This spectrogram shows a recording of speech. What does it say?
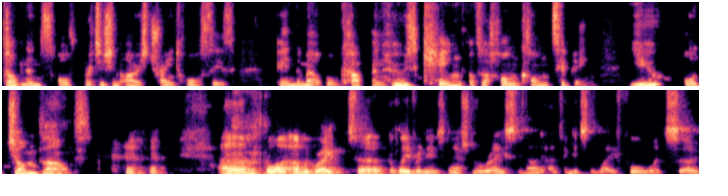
dominance of British and Irish trained horses in the Melbourne Cup, and who's king of the Hong Kong tipping, you or John Blant? um, well, I'm a great uh, believer in international racing. I, I, think it's the way forward. So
